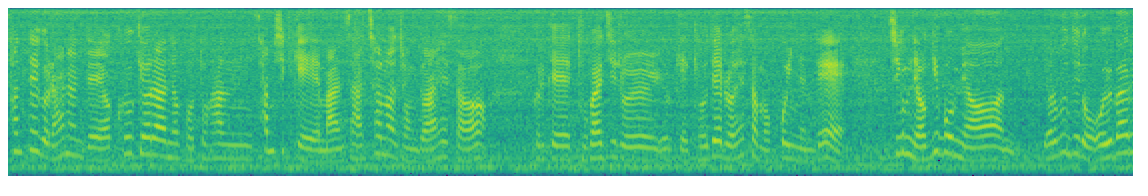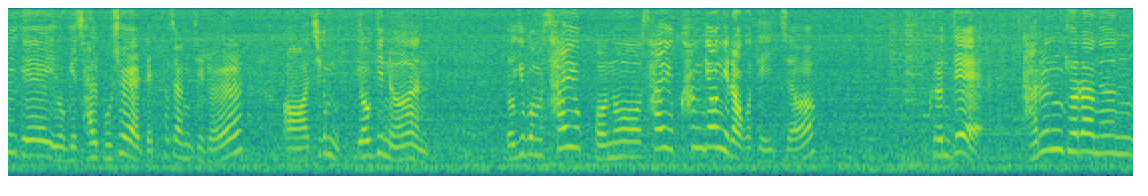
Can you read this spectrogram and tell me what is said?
선택을 하는데요. 그 결란은 보통 한 30개에 14,000원 정도 해서 그렇게 두 가지를 이렇게 교대로 해서 먹고 있는데 지금 여기 보면 여러분들이 올바르게 여기 잘 보셔야 돼 포장지를 어, 지금 여기는 여기 보면 사육 번호 사육 환경이라고 돼 있죠. 그런데 다른 결함은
